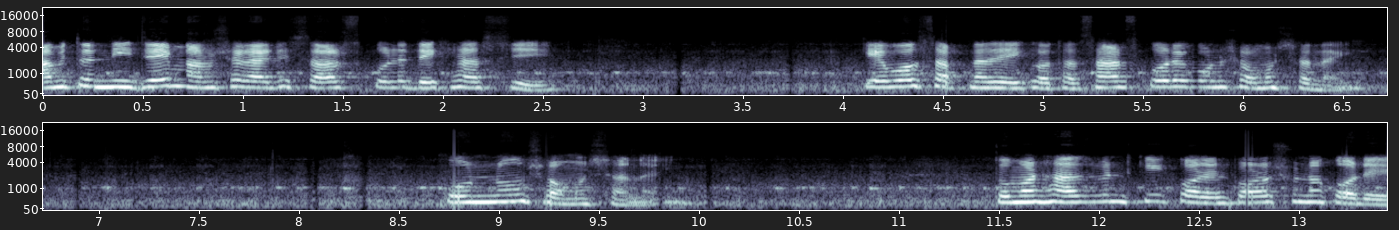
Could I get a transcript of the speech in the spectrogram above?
আমি তো নিজেই মানুষের আইডি সার্চ করে দেখে আসি কে বলছে আপনার এই কথা? সার্চ করে কোনো সমস্যা নাই। কোনো সমস্যা নাই। তোমার হাজব্যান্ড কি করেন? পড়াশোনা করে।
